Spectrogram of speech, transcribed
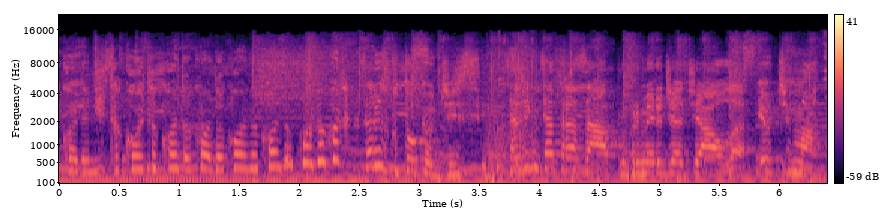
Acorda, Anitta, acorda, acorda, acorda, acorda, acorda, acorda, acorda. Você não escutou o que eu disse? Se a gente se atrasar pro primeiro dia de aula, eu te mato.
